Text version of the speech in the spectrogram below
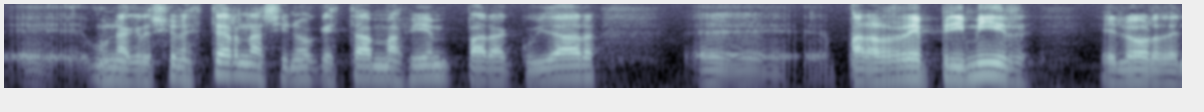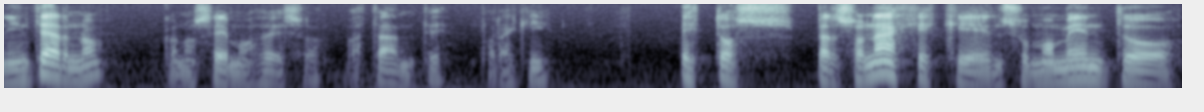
eh, una agresión externa, sino que está más bien para cuidar, eh, para reprimir el orden interno, conocemos de eso bastante por aquí. Estos personajes que en su momento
